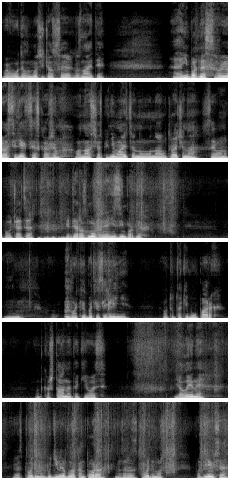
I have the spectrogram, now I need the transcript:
виводили. Ну, зараз все, як ви знаєте, Імпортна своя селекція, скажімо, вона зараз піднімається, але вона втрачена. Все воно, виходить, йде розмноження із імпортних батьківських ліній. От тут такий був парк. От каштани такі ось, ялини. І ось пройдемо будівля була контора. Ми зараз пройдемо, подивимося,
